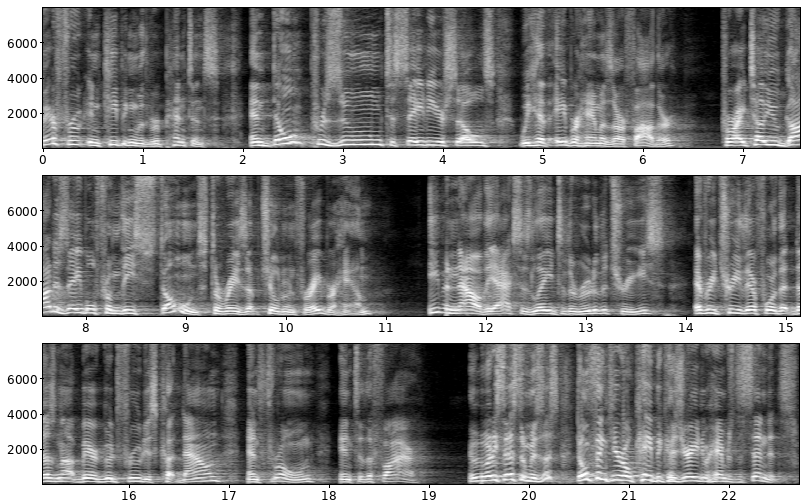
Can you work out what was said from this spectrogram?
Bear fruit in keeping with repentance, and don't presume to say to yourselves, We have Abraham as our father. For I tell you, God is able from these stones to raise up children for Abraham. Even now, the axe is laid to the root of the trees. Every tree, therefore, that does not bear good fruit is cut down and thrown into the fire. And what he says to them is this don't think you're okay because you're Abraham's descendants.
